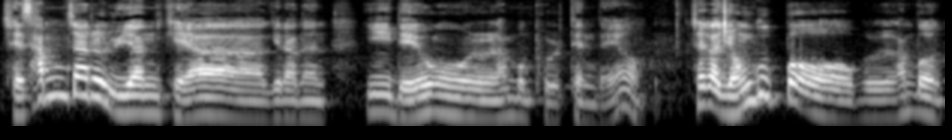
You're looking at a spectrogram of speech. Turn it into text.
제 3자를 위한 계약이라는 이 내용을 한번 볼 텐데요. 제가 영국법을 한번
